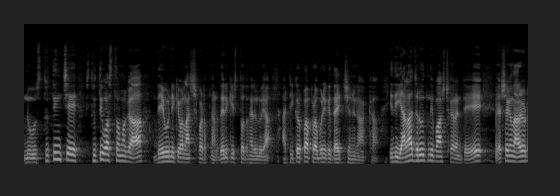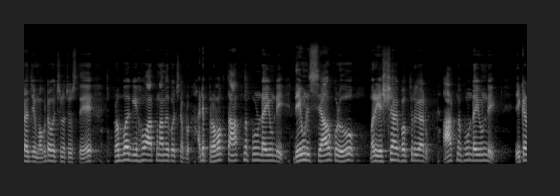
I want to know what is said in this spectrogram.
నువ్వు స్థుతించే స్థుతి వస్త్రముగా దేవుడికి ఇవ్వాలని ఆశపడుతున్నాడు. దేనికి స్తోత్రం? హల్లెలూయా. అట్టి కృప ప్రభునికి దయచేనుగా అక్క ఇది ఎలా జరుగుతుంది పాస్టర్ గారు? అంటే యశగంధ అరగటాజ్యం ఒకటో వచ్చిన చూస్తే ప్రభు గిహో ఆత్మ నా మీదకి వచ్చినప్పుడు అంటే ప్రవక్త ఆత్మపూర్ణుడు అయి ఉండి దేవుని సేవకుడు మరి యశా భక్తుడు గారు ఆత్మపూర్ణుడు అయి ఉండి ఇక్కడ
